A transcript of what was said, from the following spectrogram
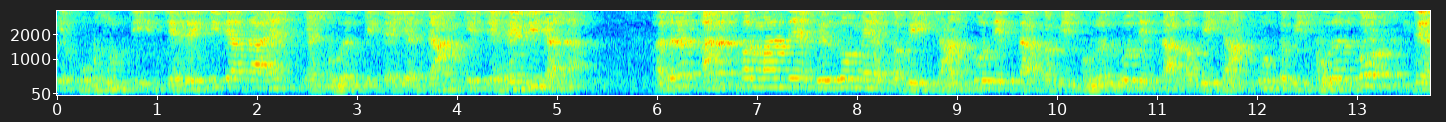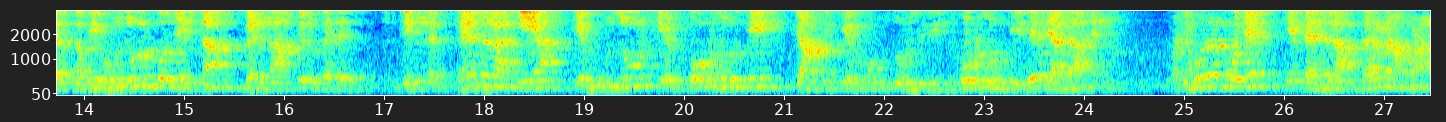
कि खूबसूरती इस चेहरे की ज़्यादा है या सूरज के या चाँद के चेहरे की ज़्यादा? हज़रत अनस फरमाते हैं, फिर तो मैं कभी चाँद को देखता, कभी सूरज को देखता, कभी चाँद को, कभी सूरज को कभी हुजूर को देखता। फिर आखिर मेरे दिल ने फैसला किया कि हुजूर की खूबसूरती चाँद की खूबसूरती खूबसूरती से ज़्यादा है। मजबूरन मुझे ये फैसला करना पड़ा।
